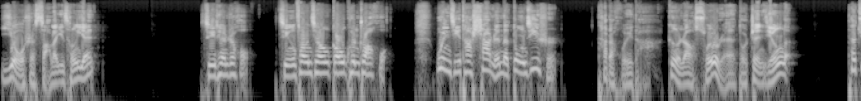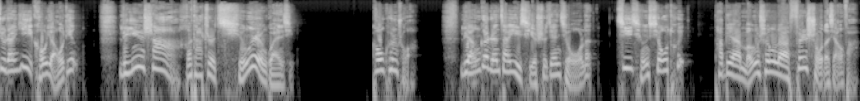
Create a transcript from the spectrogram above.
又是撒了一层盐。几天之后，警方将高坤抓获，问及他杀人的动机时，他的回答更让所有人都震惊了，他居然一口咬定。林莎和他是情人关系，高坤说，两个人在一起时间久了，激情消退，他便萌生了分手的想法。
